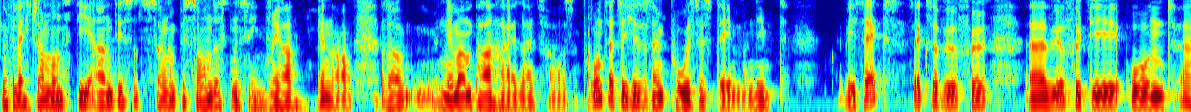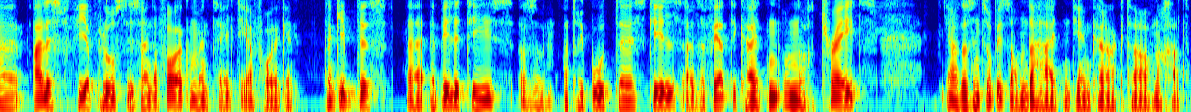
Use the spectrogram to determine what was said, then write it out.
Na, vielleicht schauen wir uns die an, die sozusagen am besondersten sind. Ja, genau. Also nehmen wir ein paar Highlights raus. Grundsätzlich ist es ein Poolsystem. Man nimmt W6, Sechserwürfel, äh, würfelt die und äh, alles 4 plus ist ein Erfolg und man zählt die Erfolge. Dann gibt es äh, Abilities, also Attribute, Skills, also Fertigkeiten und noch Traits. Ja, das sind so Besonderheiten, die ein Charakter auch noch hat.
